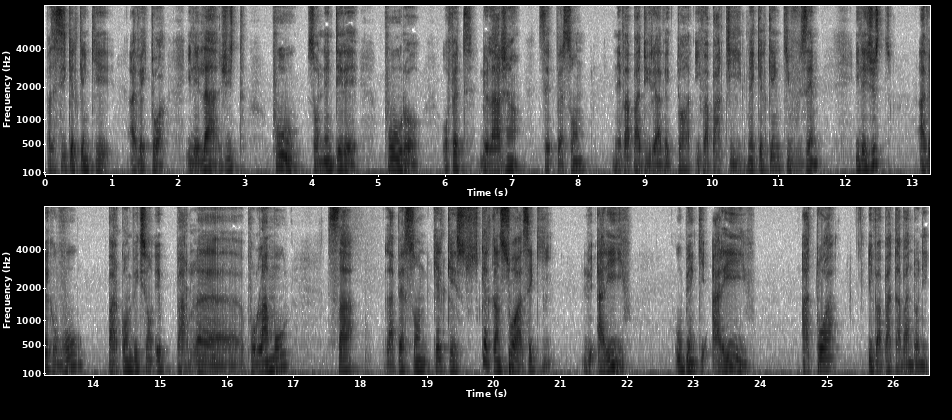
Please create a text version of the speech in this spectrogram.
Parce que si quelqu'un qui est avec toi, il est là juste pour son intérêt, pour euh, au fait de l'argent, cette personne ne va pas durer avec toi, il va partir. Mais quelqu'un qui vous aime, il est juste avec vous par conviction et par euh, pour l'amour, ça, la personne, quel qu'en soit ce qui lui arrive, ou bien qui arrive à toi, il va pas t'abandonner.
